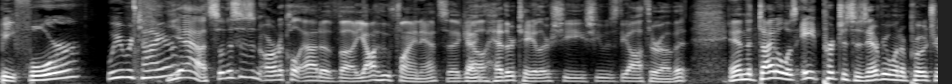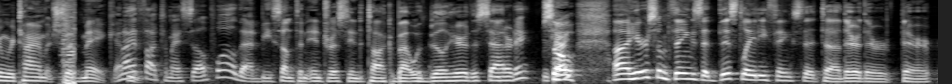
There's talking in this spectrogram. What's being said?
before we retire? Yeah. So this is an article out of uh, Yahoo Finance. A gal, okay. Heather Taylor, she she was the author of it, and the title was Eight Purchases Everyone Approaching Retirement Should Make. And I thought to myself, well, that'd be something interesting to talk about with Bill here this Saturday. Okay. So uh, are some things that this lady thinks that uh, they're they're they're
